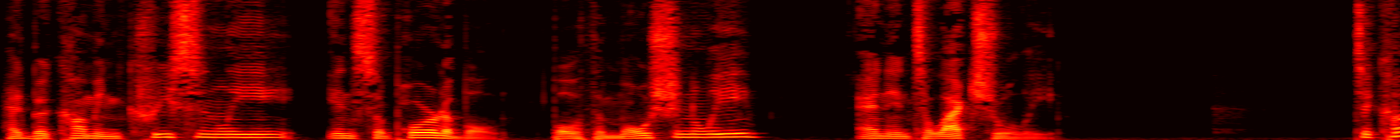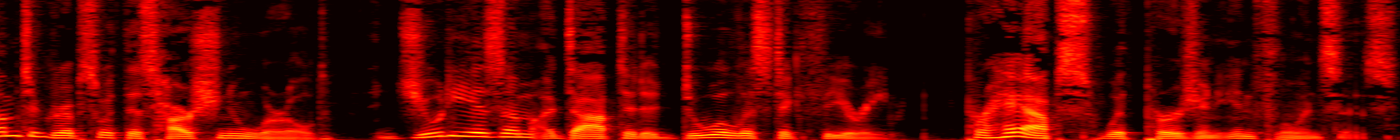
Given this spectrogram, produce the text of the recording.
had become increasingly insupportable, both emotionally and intellectually. To come to grips with this harsh new world, Judaism adopted a dualistic theory, perhaps with Persian influences.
